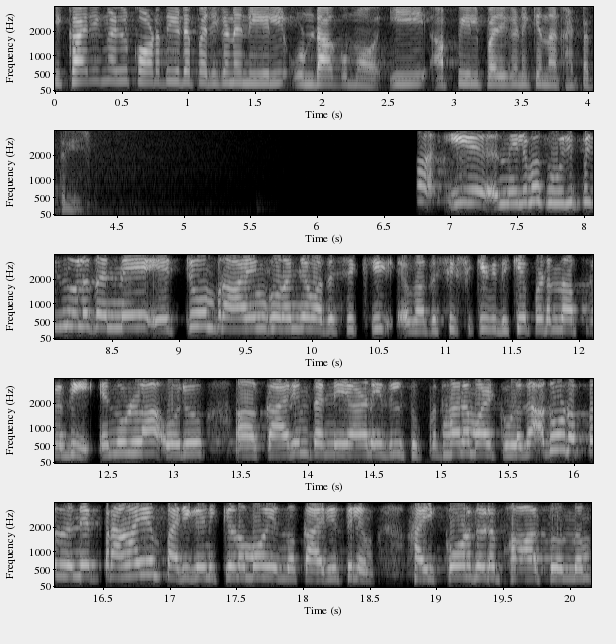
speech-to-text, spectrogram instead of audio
ഇക്കാര്യങ്ങൾ കോടതിയുടെ പരിഗണനയിൽ ഉണ്ടാകുമോ? ഈ അപ്പീൽ പരിഗണിക്കുന്ന ഘട്ടത്തിൽ. ഈ നിലിമ സൂചിപ്പിച്ചതുപോലെ തന്നെ ഏറ്റവും പ്രായം കുറഞ്ഞ വധശിക്ഷ വധശിക്ഷയ്ക്ക് വിധിക്കപ്പെടുന്ന പ്രതി എന്നുള്ള ഒരു കാര്യം തന്നെയാണ് ഇതിൽ സുപ്രധാനമായിട്ടുള്ളത്. അതോടൊപ്പം തന്നെ പ്രായം പരിഗണിക്കണമോ എന്ന കാര്യത്തിലും ഹൈക്കോടതിയുടെ ഭാഗത്തു നിന്നും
